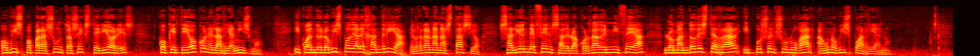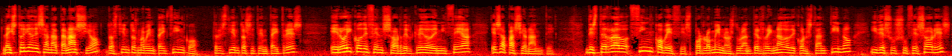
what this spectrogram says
obispo para asuntos exteriores, coqueteó con el arrianismo. Y cuando el obispo de Alejandría, el gran Anastasio, salió en defensa de lo acordado en Nicea, lo mandó desterrar y puso en su lugar a un obispo arriano. La historia de San Atanasio, 295-373, heroico defensor del credo de Nicea, es apasionante. Desterrado cinco veces, por lo menos, durante el reinado de Constantino y de sus sucesores,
